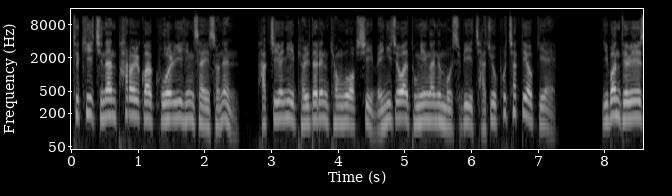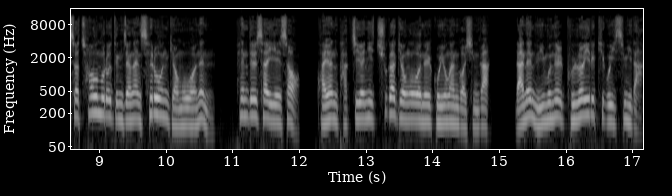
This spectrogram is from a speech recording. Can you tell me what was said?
특히 지난 8월과 9월 이 행사에서는 박지현이 별다른 경호 없이 매니저와 동행하는 모습이 자주 포착되었기에 이번 대회에서 처음으로 등장한 새로운 경호원은 팬들 사이에서 과연 박지현이 추가 경호원을 고용한 것인가? 라는 의문을 불러일으키고 있습니다.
